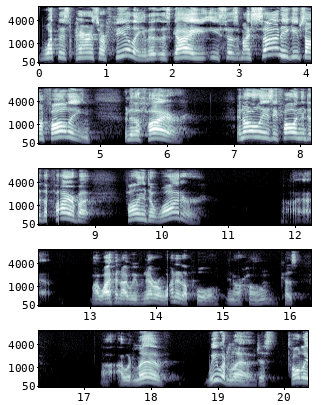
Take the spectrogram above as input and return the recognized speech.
what these parents are feeling. This guy, he says, My son, he keeps on falling into the fire. And not only is he falling into the fire, but falling into water. I, my wife and I, we've never wanted a pool in our home because uh, I would live, we would live just totally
